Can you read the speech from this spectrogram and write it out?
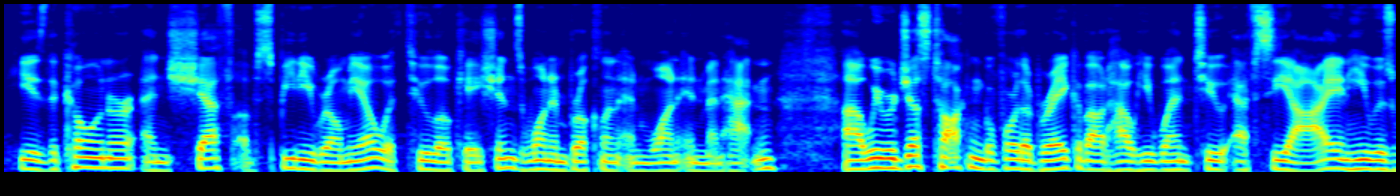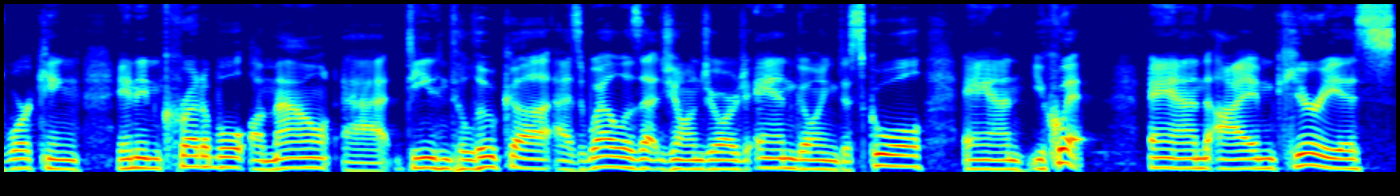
He is the co-owner and chef of Speedy Romeo with two locations, one in Brooklyn and one in Manhattan. Uh, we were just talking before the break about how he went to FCI and he was working an incredible amount at Dean and DeLuca as well as at Jean George and going to school, and you quit And I'm curious,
